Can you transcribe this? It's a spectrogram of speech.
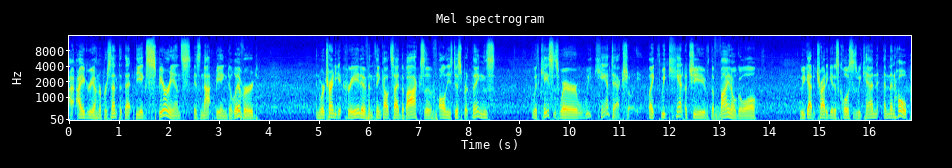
I, I agree 100% that that the experience is not being delivered, and we're trying to get creative and think outside the box of all these disparate things with cases where we can't actually like we can't achieve the final goal. We got to try to get as close as we can, and then hope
